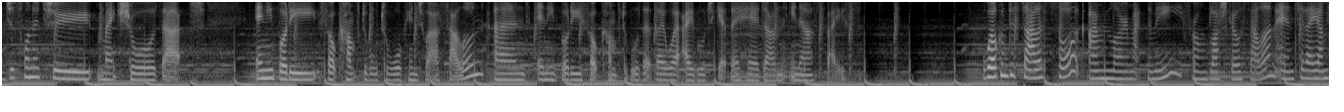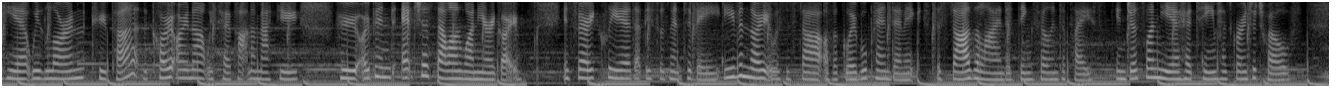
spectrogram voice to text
I just wanted to make sure that anybody felt comfortable to walk into our salon and anybody felt comfortable that they were able to get their hair done in our space. Welcome to Stylist Talk. I'm Lauren McNamee from Blush Girl Salon, and today I'm here with Lauren Cooper, the co owner with her partner Matthew, who opened Etcher Salon one year ago. It's very clear that this was meant to be. Even though it was the start of a global pandemic, the stars aligned and things fell into place. In just one year, her team has grown to 12.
